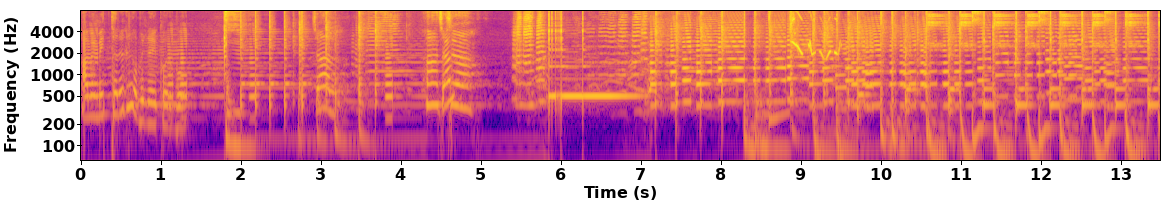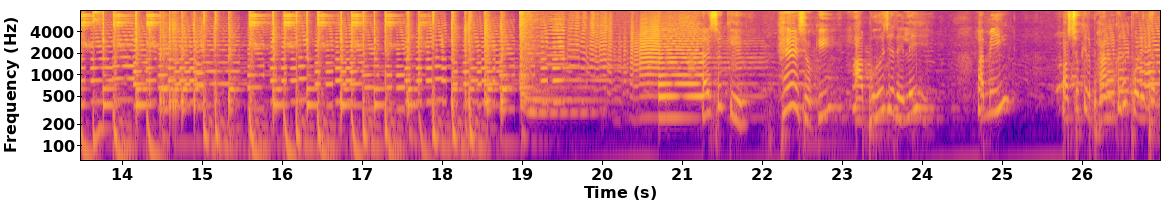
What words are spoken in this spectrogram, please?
আমি মিথ্যে লোকের অভিনয় করব। চল। আচ্ছা। কি হ্যাঁ সখী। আব্বু যে এলেই আমি অশোকের ভান করে পড়ে থাকব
